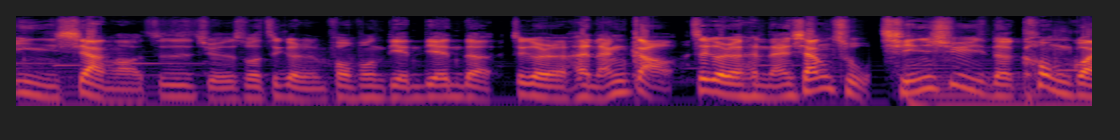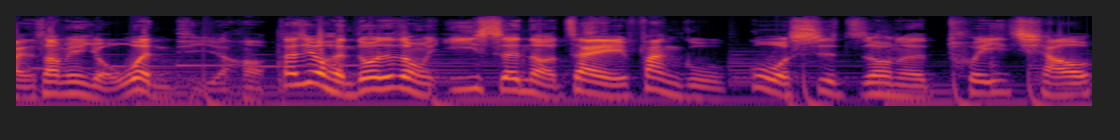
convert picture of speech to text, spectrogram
印象啊，就是觉得说这个人疯疯癫癫的，这个人很难搞，这个人很难相处，情绪的控管上面有问题哈。但是有很多这种医生哦，在范谷过世之后呢，推敲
